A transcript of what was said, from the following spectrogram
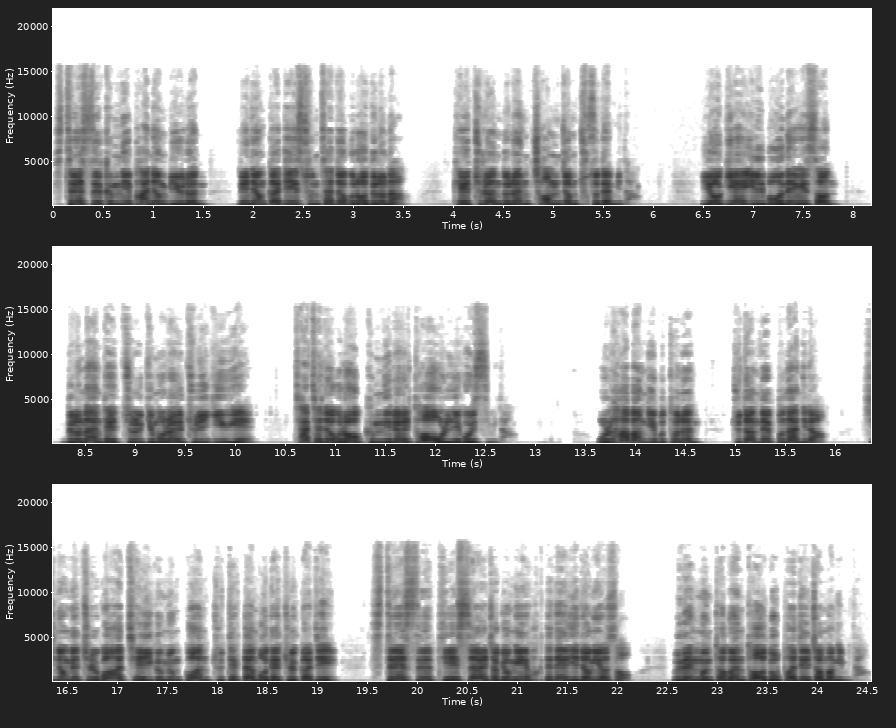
스트레스 금리 반영 비율은 내년까지 순차적으로 늘어나 대출 한도는 점점 축소됩니다. 여기에 일부 은행에선 늘어난 대출 규모를 줄이기 위해 자체적으로 금리를 더 올리고 있습니다. 올 하반기부터는 주담대뿐 아니라 신용대출과 제2금융권 주택담보대출까지 스트레스 DSR 적용이 확대될 예정이어서 은행 문턱은 더 높아질 전망입니다.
